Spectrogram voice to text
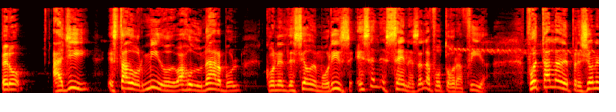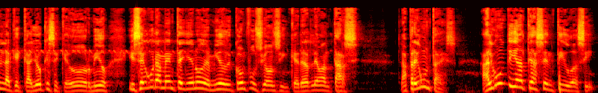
pero allí está dormido debajo de un árbol con el deseo de morirse. Esa es la escena, esa es la fotografía. Fue tal la depresión en la que cayó que se quedó dormido y seguramente lleno de miedo y confusión sin querer levantarse. La pregunta es, ¿algún día te has sentido así?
